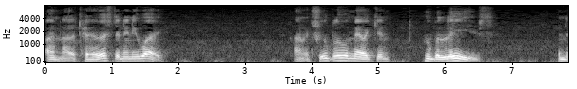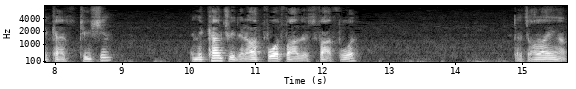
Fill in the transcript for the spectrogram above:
I'm not a terrorist in any way. I'm a true blue American who believes in the Constitution, in the country that our forefathers fought for. That's all I am.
